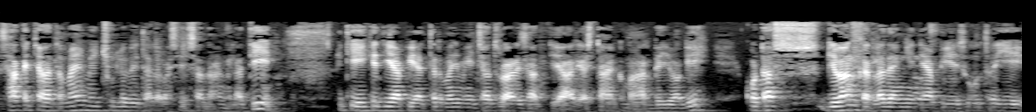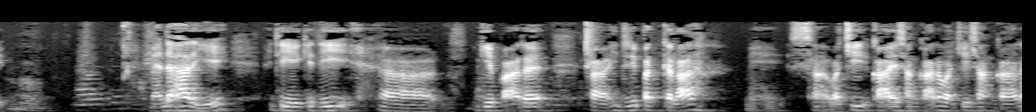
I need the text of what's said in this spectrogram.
සාකච්ඡාව තමයි මේ චුල්ල වේදල වශයෙන් සඳහන් වෙලා තියෙන්නේ. ඉතින් ඒකෙදී අපි අත්‍තරම මේ චතුරාර්ය සත්‍ය ආර්ය අෂ්ටාංග මාර්ගය වගේ කොටස් ගෙවම් කරලා දැන් ඉන්නේ අපි මේ සූත්‍රයේ මඳහරියේ ඉතින් ඒකෙදී ගිය පාර ඉදිරිපත් කළා මේ වචී කාය සංකාර වචී සංකාර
